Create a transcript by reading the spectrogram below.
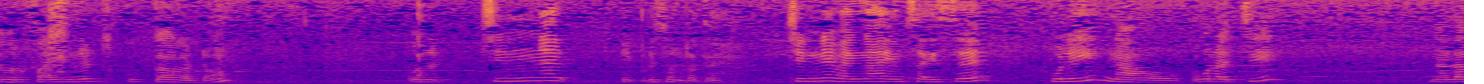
இது ஒரு ஃபைவ் மினிட்ஸ் குக் ஆகட்டும். ஒரு சின்ன எப்படி சொல்றது? சின்ன வெங்காயம் சைஸு புளி நான் ஊற வச்சு நல்லா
